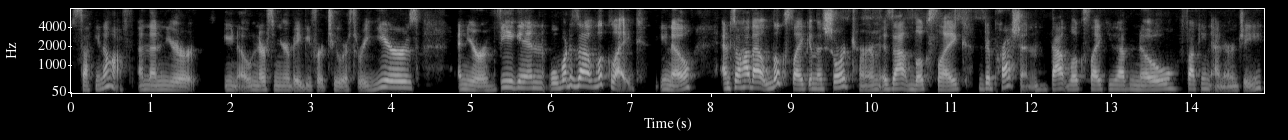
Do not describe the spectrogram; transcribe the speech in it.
sucking off and then you're you know, nursing your baby for two or three years and you're a vegan, well, what does that look like? You know? And so, how that looks like in the short term is that looks like depression. That looks like you have no fucking energy.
